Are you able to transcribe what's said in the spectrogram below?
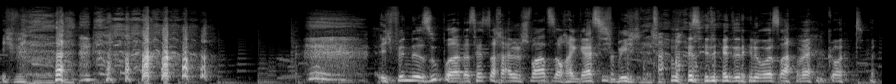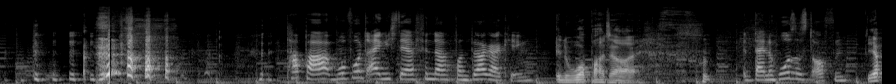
Ich, will- ich finde super, dass jetzt nach einem Schwarzen auch ein geistig behinderter Präsident in den USA werden konnte. Papa, wo wohnt eigentlich der Erfinder von Burger King? In Wuppertal. Deine Hose ist offen. Ja,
